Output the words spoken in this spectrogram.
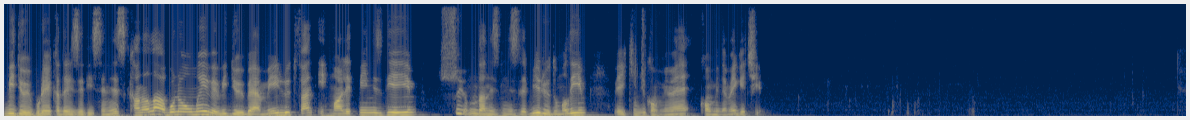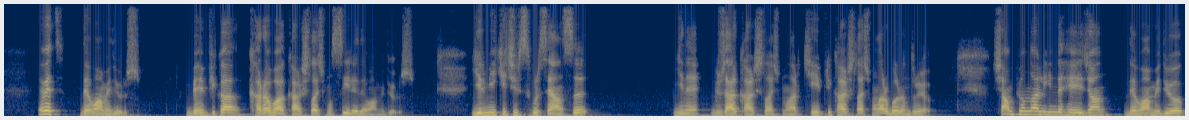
Videoyu buraya kadar izlediyseniz kanala abone olmayı ve videoyu beğenmeyi lütfen ihmal etmeyiniz diyeyim. Suyumdan izninizle bir yudum alayım ve ikinci kombineme, kombineme geçeyim. Evet, devam ediyoruz. Benfica Karabağ karşılaşması ile devam ediyoruz. 22 çift 0 seansı yine güzel karşılaşmalar, keyifli karşılaşmalar barındırıyor. Şampiyonlar Ligi'nde heyecan devam ediyor.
